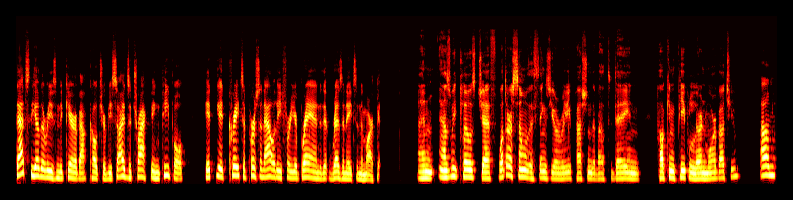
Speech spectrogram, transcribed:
that's the other reason to care about culture. Besides attracting people, it, it creates a personality for your brand that resonates in the market. And as we close, Jeff, what are some of the things you're really passionate about today, and how can people learn more about you? Um,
